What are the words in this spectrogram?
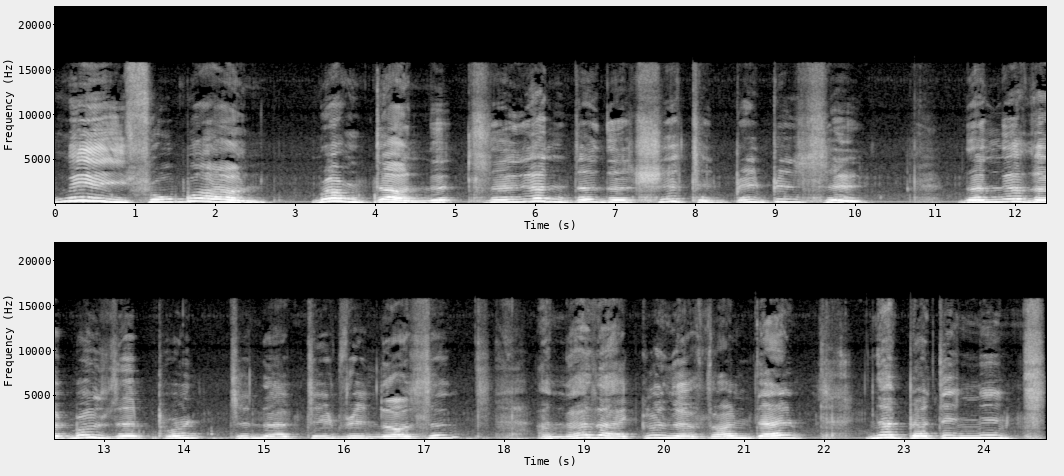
Me, for one. Well done. It's the end of the shitty BBC. There never was a point to the TV license, and now they're gonna find out nobody needs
